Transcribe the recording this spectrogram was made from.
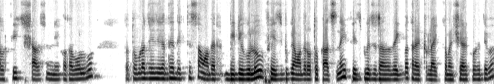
আলফিক সাজেশন নিয়ে কথা বলব। তো তোমরা যে জায়গা থেকে দেখতেছো, আমাদের ভিডিওগুলো ফেসবুকে আমাদের অত কাজ নেই। ফেসবুকে যারা দেখবা, তারা একটু লাইক কমেন্ট শেয়ার করে দেবা।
